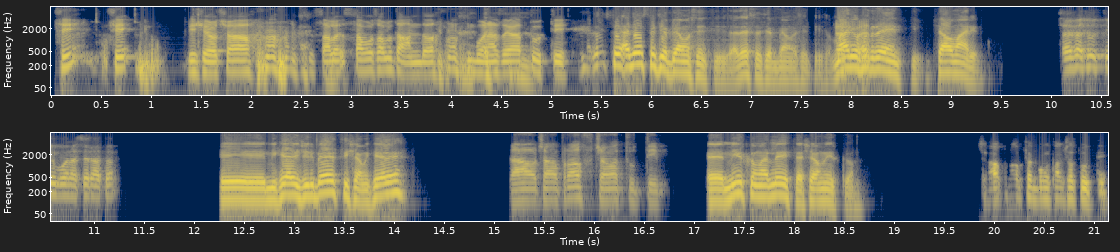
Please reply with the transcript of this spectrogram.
Sì, sì, dicevo ciao, stavo salutando, buonasera a tutti. Adesso, adesso, ti abbiamo sentito, adesso ti abbiamo sentito. Mario Correnti, ciao Mario. Salve a tutti, buona serata. E Michele Giliberti, ciao Michele. Ciao, ciao prof, ciao a tutti. E Mirko Marletta, ciao Mirko. Ciao prof e buon calcio a tutti.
